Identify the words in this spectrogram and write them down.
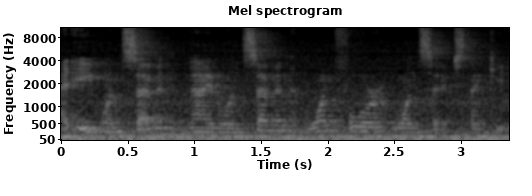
at 817-917-1416. Thank you.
